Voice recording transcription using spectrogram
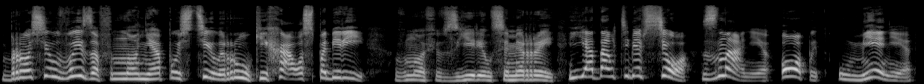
Бросил вызов, но не опустил руки, хаос побери! Вновь взъярился Миррей. Я дал тебе все! Знание, опыт, умение.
